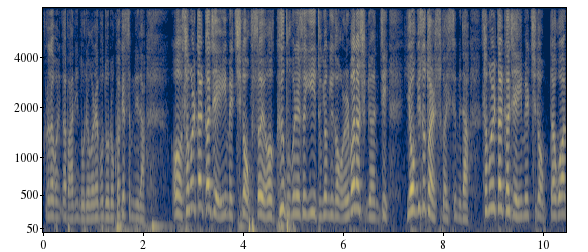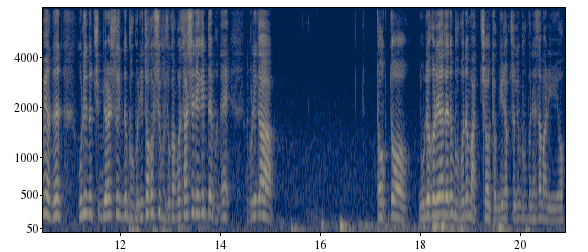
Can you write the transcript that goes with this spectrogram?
그러다 보니까 많이 노력을 해보도록 하겠습니다. 어 3월달까지 A매치가 없어요. 그 부분에서 이 두 경기가 얼마나 중요한지 여기서도 알 수가 있습니다. 3월달까지 A매치가 없다고 하면은 우리는 준비할 수 있는 부분이 턱없이 부족한 건 사실이기 때문에 우리가 더욱더 노력을 해야 되는 부분은 맞죠. 경기력적인 부분에서 말이에요.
